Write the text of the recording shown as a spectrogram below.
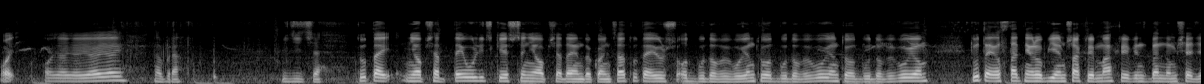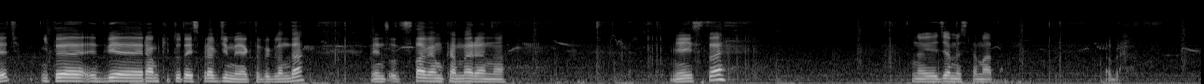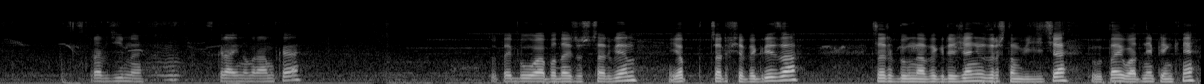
Oj, oj, oj, oj, oj, oj. dobra. Widzicie, tutaj nie obsiad... tej uliczki jeszcze nie obsiadają do końca, tutaj już odbudowywują, tu odbudowywują, tu odbudowywują. Tutaj ostatnio robiłem szachry machry, więc będą siedzieć. I te dwie ramki tutaj sprawdzimy jak to wygląda. Więc odstawiam kamerę na miejsce. No i jedziemy z tematem. Dobra. Sprawdzimy skrajną ramkę. Tutaj była bodajże z czerwiem. Jop, czerw się wygryza. Czerw był na wygryzieniu, zresztą widzicie. Tutaj ładnie, pięknie.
